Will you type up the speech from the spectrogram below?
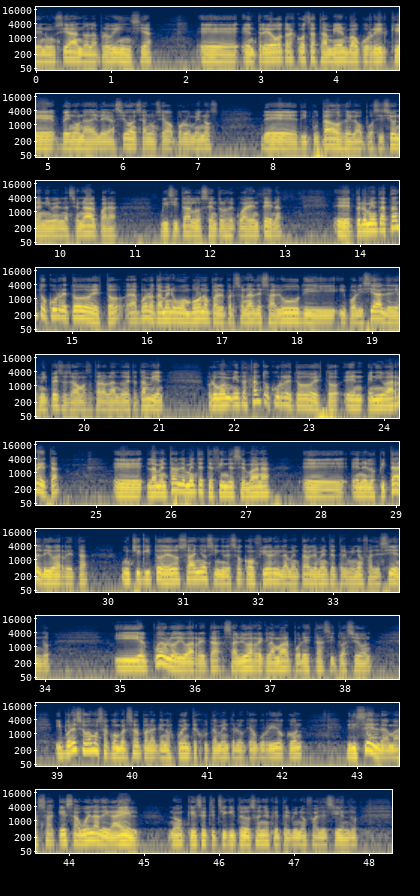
denunciando a la provincia. Eh, entre otras cosas también va a ocurrir que venga una delegación, se ha anunciado por lo menos de diputados de la oposición a nivel nacional para visitar los centros de cuarentena. Eh, pero mientras tanto ocurre todo esto, eh, bueno, también hubo un bono para el personal de salud y, policial de 10 mil pesos, ya vamos a estar hablando de esto también. Pero mientras tanto ocurre todo esto, en, en Ibarreta, lamentablemente este fin de semana, en el hospital de Ibarreta, un chiquito de dos años ingresó con fiebre y lamentablemente terminó falleciendo. Y el pueblo de Ibarreta salió a reclamar por esta situación. Y por eso vamos a conversar para que nos cuente justamente lo que ha ocurrido con Griselda Massa, que es abuela de Gael, ¿no? que es este chiquito de dos años que terminó falleciendo.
